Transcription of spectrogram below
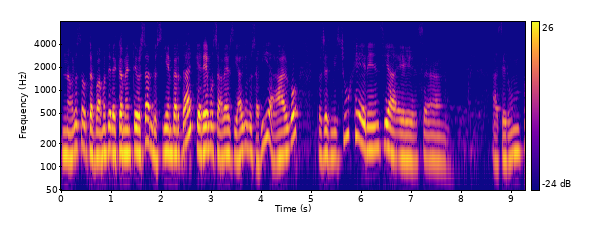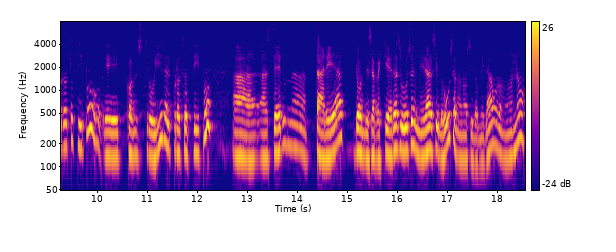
No los observamos directamente usando. Si en verdad queremos saber si alguien usaría algo, entonces mi sugerencia es ah, hacer un prototipo, eh, construir el prototipo, hacer una tarea donde se requiera su uso y mirar si lo usan o no, si lo miramos o no, no.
